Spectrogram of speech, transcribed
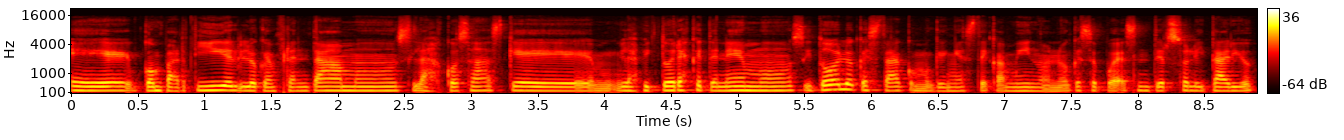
eh, compartir lo que enfrentamos, las cosas que, las victorias que tenemos y todo lo que está como que en este camino, ¿no? Que se puede sentir solitario,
